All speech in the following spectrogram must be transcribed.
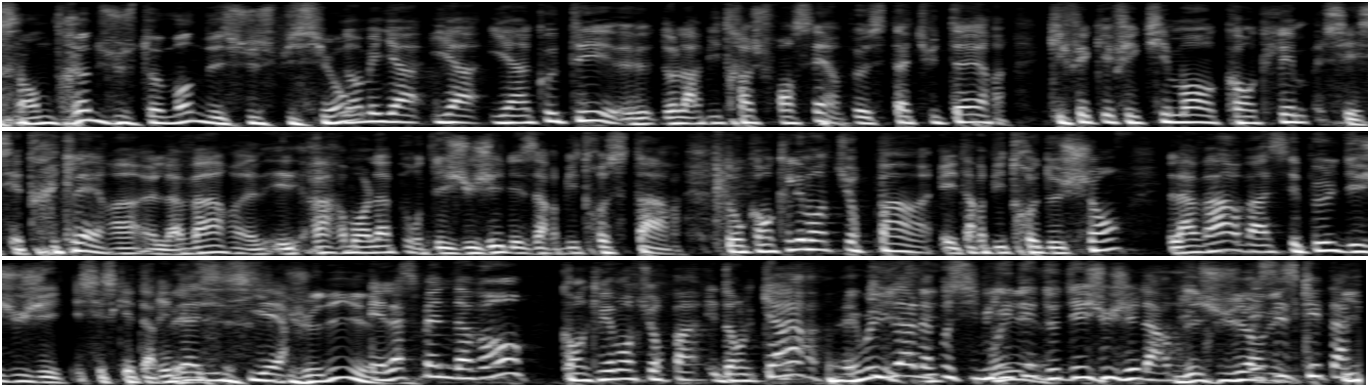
ça entraîne justement des suspicions Non, mais il y a, il y, a, il y a un côté euh, dans l'arbitrage français un peu statutaire qui fait qu'effectivement, quand Clément, c'est très clair, hein, la VAR est rarement là pour déjuger des arbitres stars. Donc, quand Clément Turpin est arbitre de champ, la VAR va assez peu le déjuger. Et c'est ce qui est arrivé Mais à Nice ce hier. je dis. Et la semaine d'avant, quand Clément Turpin est dans le quart, Eh oui, il a la il- possibilité oui. de déjuger l'arbitre. Et c'est ce qui est Il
